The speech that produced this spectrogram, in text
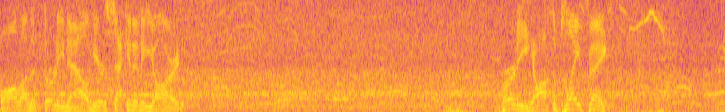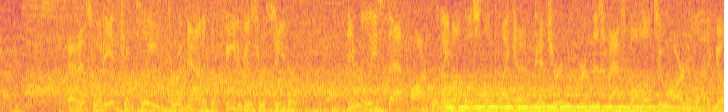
Ball on the 30 now. Here's second and a yard. Purdy off the play fake. And this one incomplete. Threw it down at the feet of his receiver. He released that awkwardly. It almost looked like a pitcher who gripped his fastball a little too hard and let it go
